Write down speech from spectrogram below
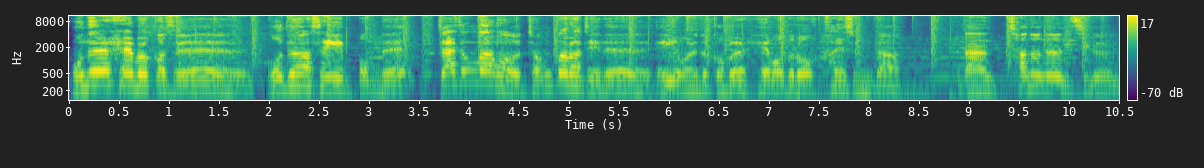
오늘 해볼 것은 고등학생이 뽑는 짜증나고 정 떨어지는 A 월드컵을 해보도록 하겠습니다. 일단 찬우는 지금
